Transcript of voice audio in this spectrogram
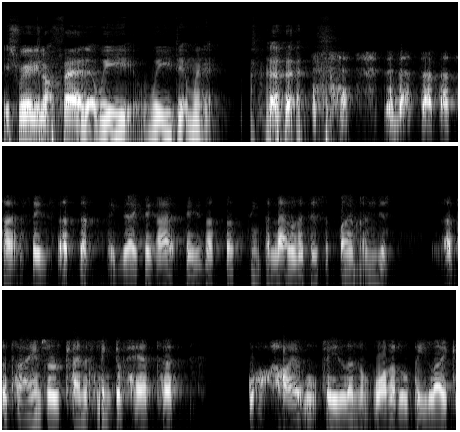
It's really not fair that we, we didn't win it. that, that, that's how it feels. That, exactly how it feels. That's, I think, the level of disappointment. Just at the time, sort of trying to think ahead to how it will feel and what it'll be like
